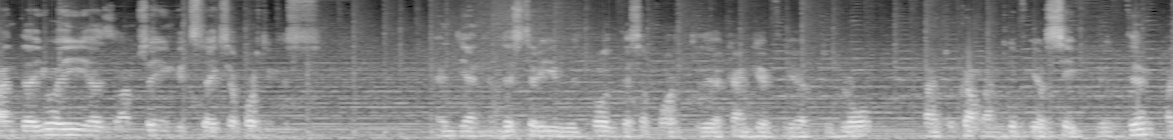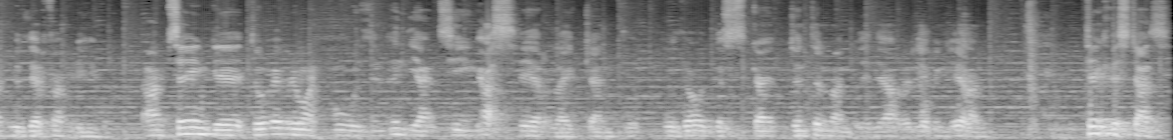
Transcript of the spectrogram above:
and the UAE as I'm saying it's like supporting this Indian industry with all the support they can give here to grow and to come and live here safe with them and with their family. I'm saying uh, to everyone who is in India and seeing us here, like, and uh, with all this kind gentlemen, they are living here and take this chance.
